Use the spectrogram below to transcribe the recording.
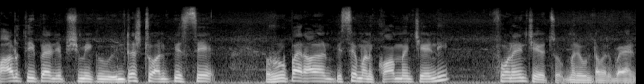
పాలు తీపాయని చెప్పేసి మీకు ఇంట్రెస్ట్ అనిపిస్తే రూపాయి రావాలనిపిస్తే మనకు కామెంట్ చేయండి ఫోన్ అయినా చేయొచ్చు. మరి ఉంటాం మరి భయండి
